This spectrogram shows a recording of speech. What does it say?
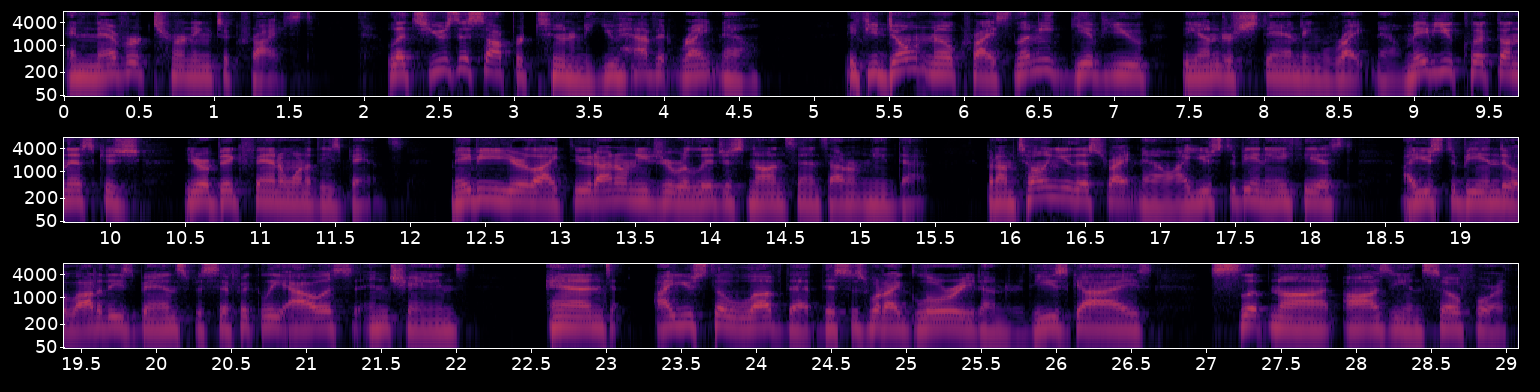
and never turning to Christ. Let's use this opportunity. You have it right now. If you don't know Christ, let me give you the understanding right now. Maybe you clicked on this because you're a big fan of one of these bands. Maybe you're like, dude, I don't need your religious nonsense. I don't need that. But I'm telling you this right now. I used to be an atheist. I used to be into a lot of these bands, specifically Alice in Chains. And I used to love that. This is what I gloried under. These guys, Slipknot, Ozzy, and so forth.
